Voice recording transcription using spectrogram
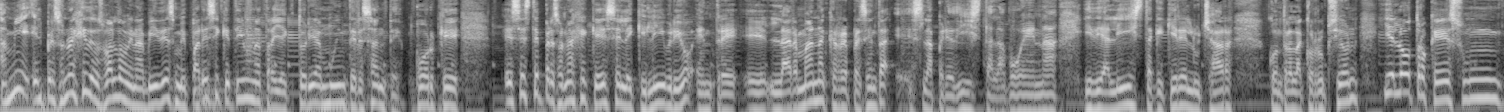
A mí el personaje de Osvaldo Benavides me parece que tiene una trayectoria muy interesante porque es este personaje que es el equilibrio entre eh, la hermana que representa es la periodista, la buena, idealista que quiere luchar contra la corrupción y el otro que es un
